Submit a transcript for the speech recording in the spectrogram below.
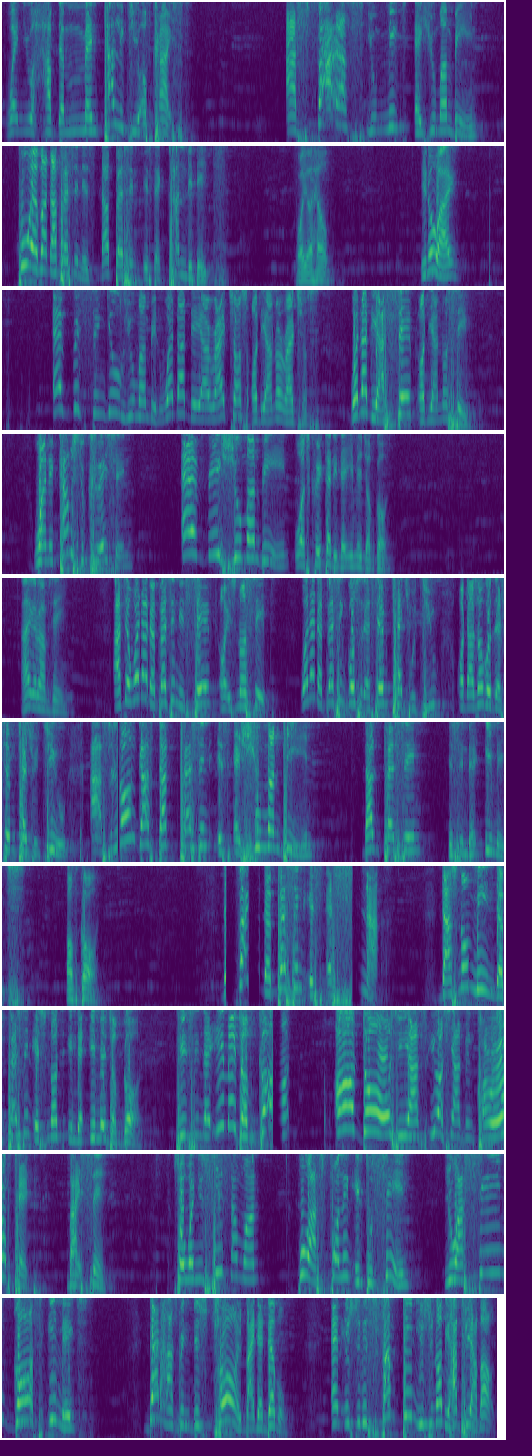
when you have the mentality of Christ, as far as you meet a human being, whoever that person is, that person is a candidate for your help. You know why? Every single human being, whether they are righteous or they are not righteous, whether they are saved or they are not saved, when it comes to creation, every human being was created in the image of God. I get what I'm saying. I said whether the person is saved or is not saved, whether the person goes to the same church with you or does not go to the same church with you, as long as that person is a human being, that person is in the image of God. The fact that the person is a sinner does not mean the person is not in the image of God. He's in the image of God, although he has he or she has been corrupted by sin. So when you see someone who has fallen into sin, you are seeing God's image that has been destroyed by the devil. And it should be something you should not be happy about.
